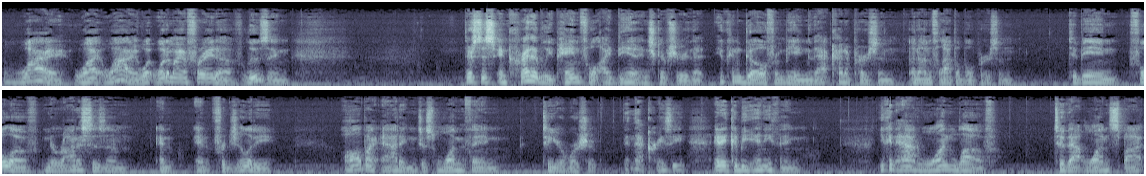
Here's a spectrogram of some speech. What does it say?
why? Why? Why? What? What am I afraid of losing? There's this incredibly painful idea in Scripture that you can go from being that kind of person, an unflappable person, to being full of neuroticism and and fragility all by adding just one thing to your worship. Isn't that crazy? And it could be anything. You can add one love to that one spot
